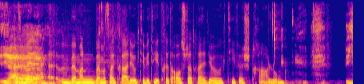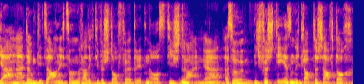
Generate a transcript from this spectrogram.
Ja, also wenn, wenn, man, wenn man sagt, Radioaktivität tritt aus statt radioaktive Strahlung. Ja, nein, darum geht es auch nicht, sondern radioaktive Stoffe treten aus, die strahlen. Mhm. Ja. Also ich verstehe es und ich glaube, das schafft auch,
